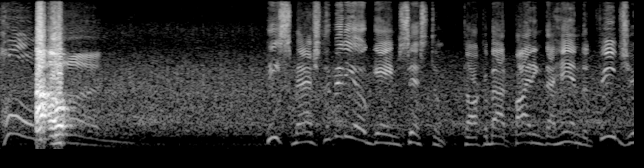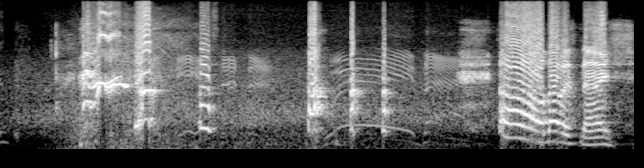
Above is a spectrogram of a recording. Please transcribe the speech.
Home Uh-oh. run. He smashed the video game system. Talk about biting the hand that feeds you. He hits that. Way back. Oh, that was nice.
